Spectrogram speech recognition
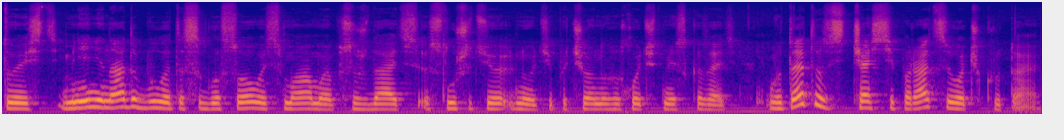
То есть мне не надо было это согласовывать с мамой, обсуждать, слушать ее, ну, типа, что она хочет мне сказать. Вот эта часть сепарации очень крутая.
